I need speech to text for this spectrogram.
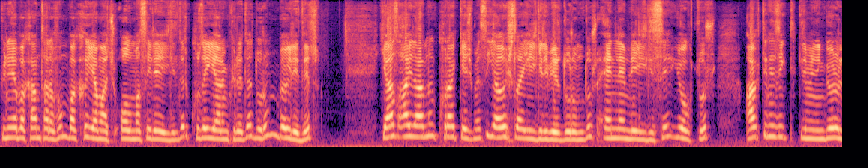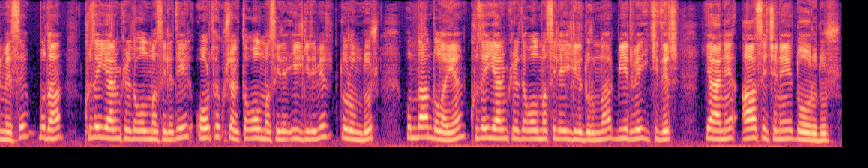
güneye bakan tarafın bakı yamaç olması ile ilgilidir. Kuzey yarımkürede durum böyledir. Yaz aylarının kurak geçmesi yağışla ilgili bir durumdur. Enlemle ilgisi yoktur. Akdeniz ikliminin görülmesi bu da kuzey yarımkürede olmasıyla değil orta kuşakta olmasıyla ilgili bir durumdur. Bundan dolayı kuzey yarımkürede olmasıyla ilgili durumlar 1 ve 2'dir. Yani A seçeneği doğrudur.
